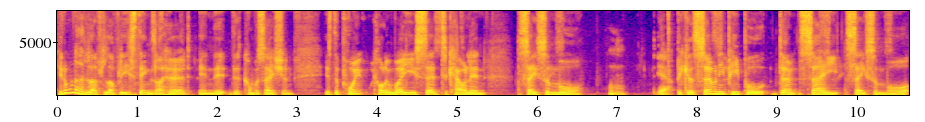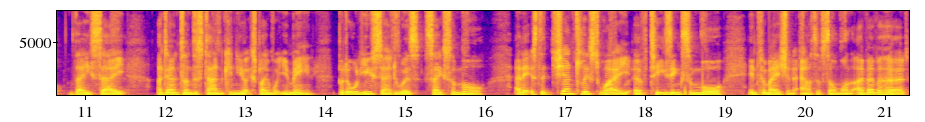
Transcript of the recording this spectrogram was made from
You know, one of the lo- loveliest things I heard in the, the conversation is the point, Colin, where you said to Carolyn, say some more. Mm-hmm. Yeah. Because so many people don't say, say some more. They say, I don't understand. Can you explain what you mean? But all you said was, say some more. And it's the gentlest way of teasing some more information out of someone I've ever heard.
